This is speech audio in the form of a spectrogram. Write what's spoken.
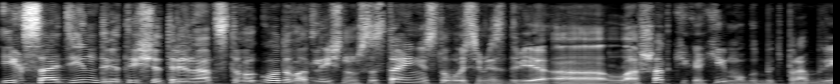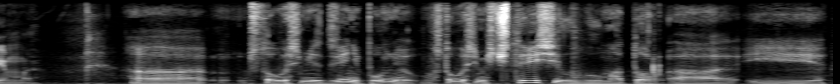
X1 2013 года в отличном состоянии, 182 э, лошадки. Какие могут быть проблемы? А, 182, не помню, 184 силы был мотор, а, и а,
